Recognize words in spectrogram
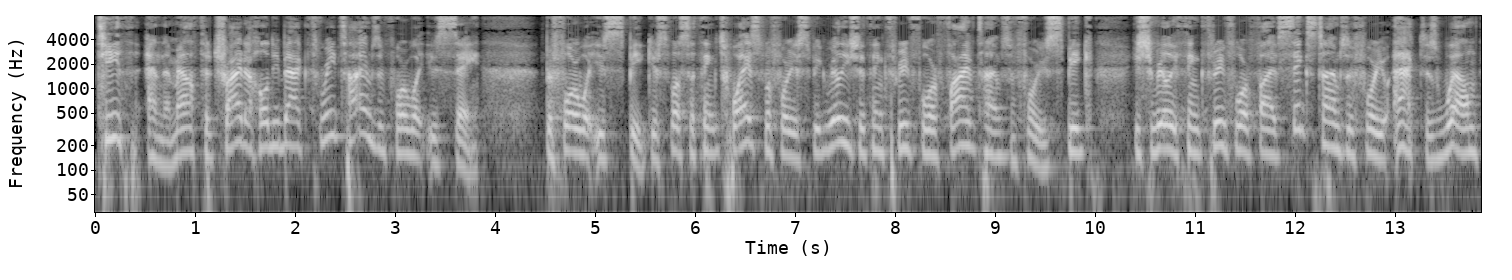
teeth and the mouth to try to hold you back three times before what you say. Before what you speak. You're supposed to think twice before you speak. Really, you should think three, four, five times before you speak. You should really think three, four, five, six times before you act as well.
